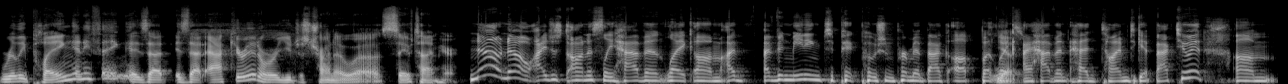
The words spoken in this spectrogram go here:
really playing anything. Is that is that accurate, or are you just trying to uh, save time here? No, no, I just honestly haven't. Like, um, I've I've been meaning to pick Potion Permit back up, but like Yes. I haven't had time to get back to it. Um,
